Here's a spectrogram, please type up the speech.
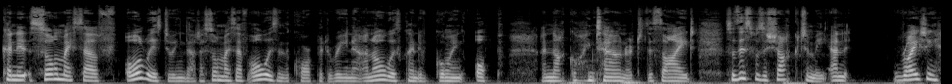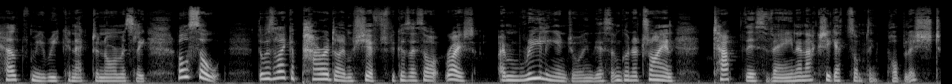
kind of saw myself always doing that. I saw myself always in the corporate arena and always kind of going up and not going down or to the side. So this was a shock to me. And writing helped me reconnect enormously. Also, there was like a paradigm shift because I thought, right, I'm really enjoying this. I'm going to try and tap this vein and actually get something published.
